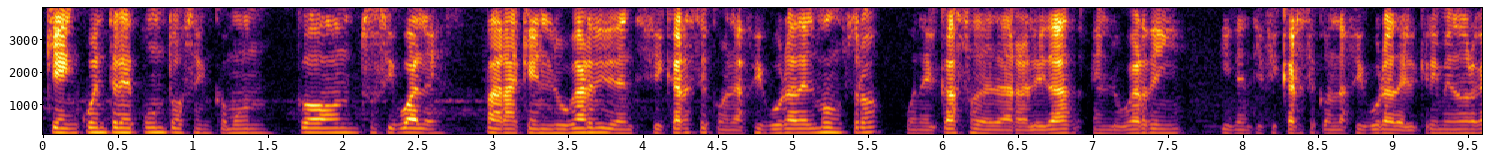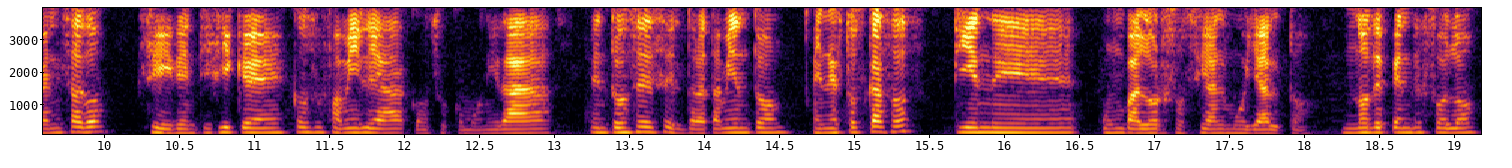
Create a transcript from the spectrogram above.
que encuentre puntos en común con sus iguales, para que en lugar de identificarse con la figura del monstruo, o en el caso de la realidad, en lugar de identificarse con la figura del crimen organizado, se identifique con su familia, con su comunidad. Entonces el tratamiento en estos casos tiene un valor social muy alto. No depende solo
